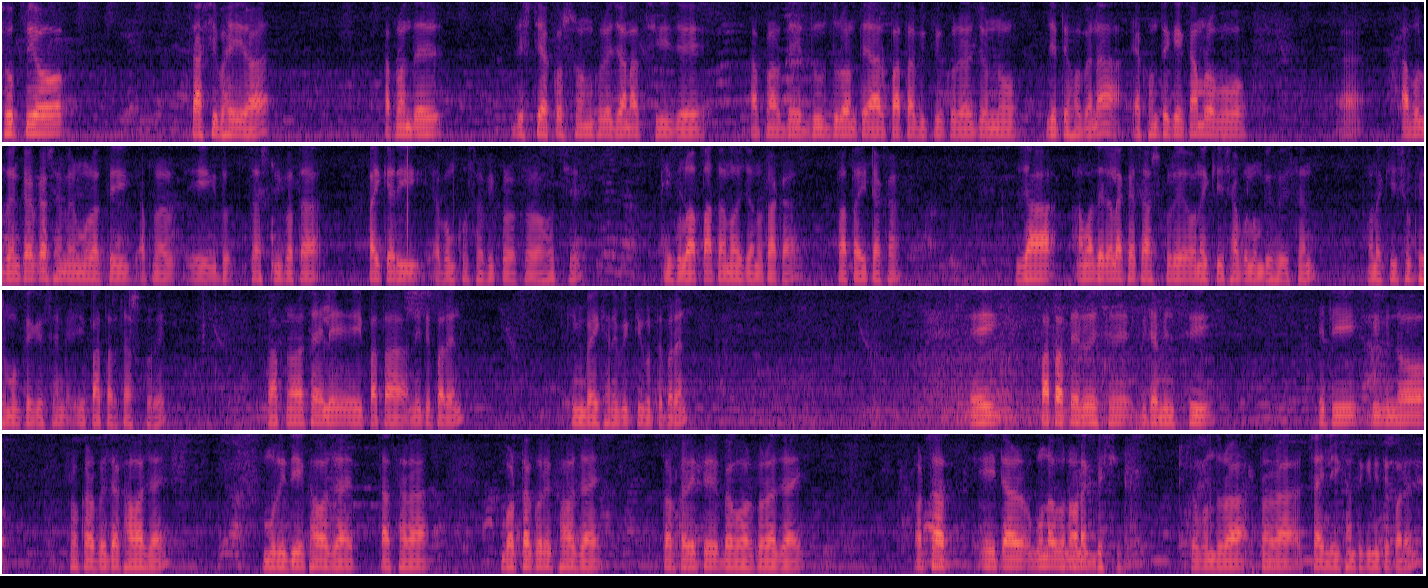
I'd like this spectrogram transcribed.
সুপ্রিয় চাষি ভাইরা আপনাদের দৃষ্টি আকর্ষণ করে জানাচ্ছি যে আপনাদের দূর দূরান্তে আর পাতা বিক্রি করার জন্য যেতে হবে না। এখন থেকে কামরাবো আবুল ব্যাংকার কাশেমের মোড়াতেই আপনার এই চাষনি পাতা, পাইকারি এবং খুচরা বিক্রয় করা হচ্ছে। এগুলো পাতা নয় যেন টাকা, পাতাই টাকা। যা আমাদের এলাকায় চাষ করে অনেকেই স্বাবলম্বী হয়েছেন। অনেকেই সুখের মুখ দেখেছেন এই পাতার চাষ করে। তো আপনারা চাইলে এই পাতা নিতে পারেন কিংবা এখানে বিক্রি করতে পারেন। এই পাতাতে রয়েছে ভিটামিন সি। এটি বিভিন্ন প্রকারভেদে খাওয়া যায়। মুড়ি দিয়ে খাওয়া যায়, তাছাড়া ভর্তা করে খাওয়া যায়, তরকারিতে ব্যবহার করা যায়। অর্থাৎ এইটার গুণাগুণ অনেক বেশি। তো বন্ধুরা, আপনারা চাইলে এখান থেকে নিতে পারেন।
